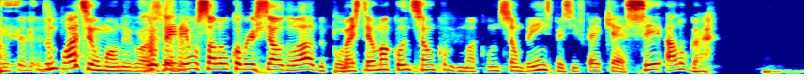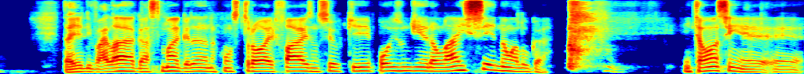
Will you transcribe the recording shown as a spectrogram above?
Não pode ser um mau Não negócio. tem nenhum salão comercial do lado, pô. Mas tem uma condição, uma condição bem específica aí que é se alugar. Daí ele vai lá, gasta uma grana, constrói, faz, não sei o que, pôs um dinheirão lá e se não alugar. Então, assim, é, é-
